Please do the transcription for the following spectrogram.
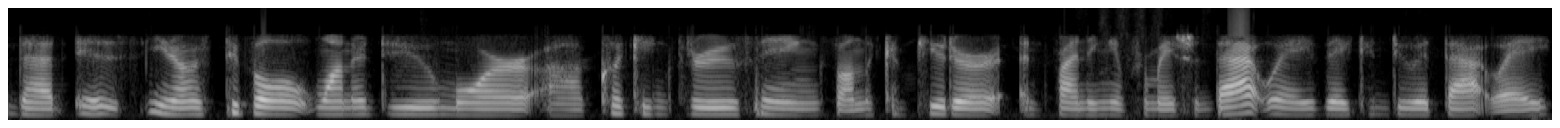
that is, you know, if people want to do more uh, clicking through things on the computer and finding information that way, they can do it that way.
